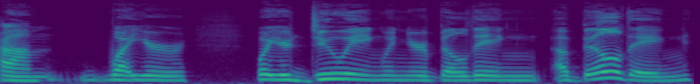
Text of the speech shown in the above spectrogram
um, what you're what you're doing when you're building a building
